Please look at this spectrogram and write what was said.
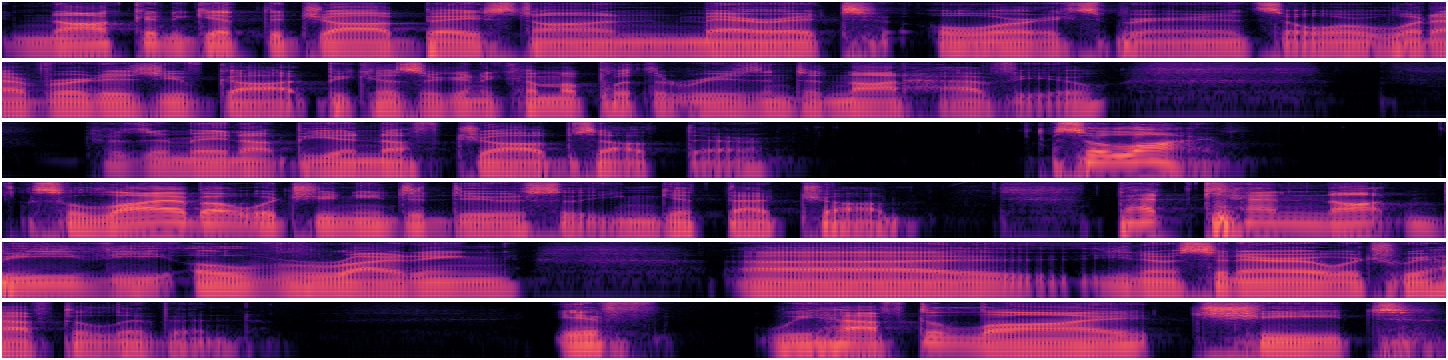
not going to get the job based on merit or experience or whatever it is you've got because they're going to come up with a reason to not have you because there may not be enough jobs out there. So lie. So lie about what you need to do so that you can get that job. That cannot be the overriding uh, you know scenario which we have to live in. If we have to lie, cheat,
